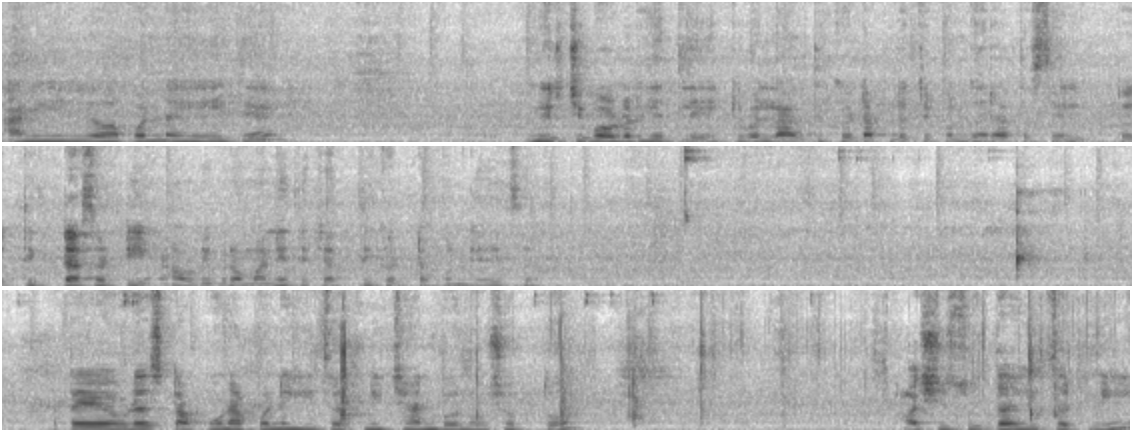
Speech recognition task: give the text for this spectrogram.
आणि आपण हे इथे मिरची पावडर घेतले किंवा लाल तिखट आपलं जे पण घरात असेल तर तिखटासाठी आवडीप्रमाणे त्याच्यात तिखट टाकून घ्यायचं. आता एवढंच टाकून आपण ही चटणी छान बनवू शकतो. अशी सुद्धा ही चटणी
